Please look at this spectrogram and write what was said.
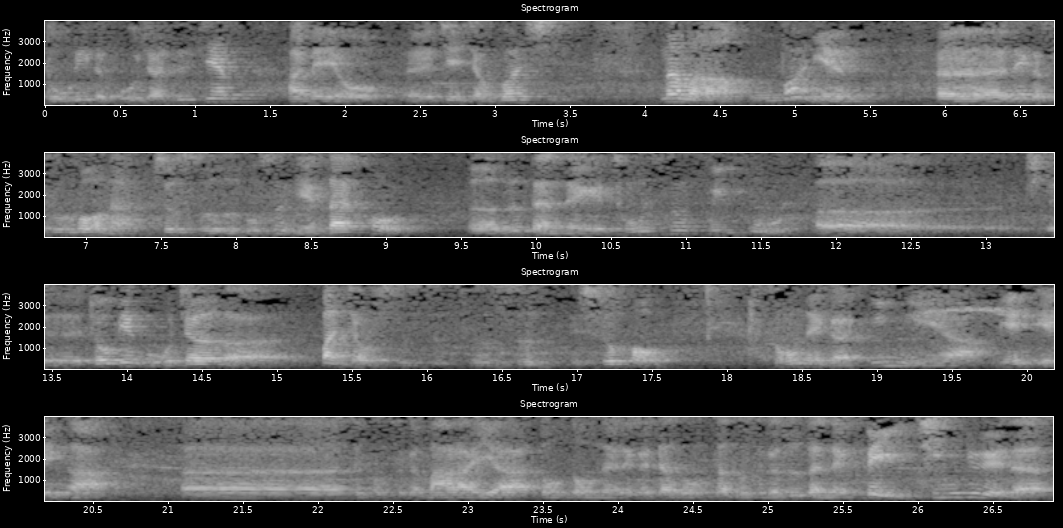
独立的国家之间还没有呃建交关系。那么五八年呃那个时候呢，就是五十年代后，呃日本那个重新恢复呃呃周边国家的半交实施实施时候，从那个印尼啊、缅甸啊。呃，这种这个马来亚、东东的那个这种这种这个日本的被侵略的，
